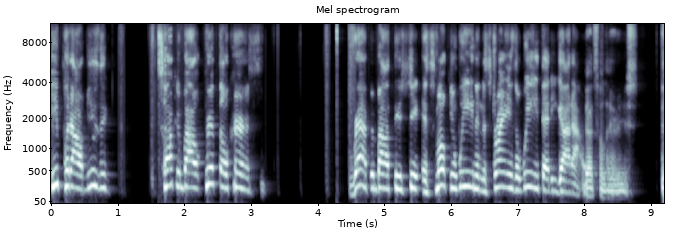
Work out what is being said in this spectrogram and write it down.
he put out music talking about cryptocurrency, rapping about this shit, and smoking weed and the strains of weed that he got out. That's hilarious.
